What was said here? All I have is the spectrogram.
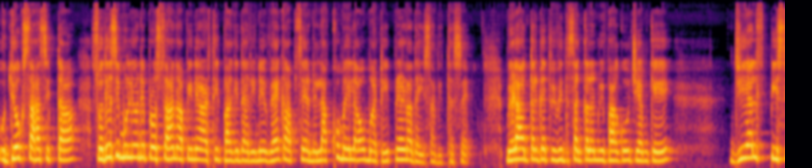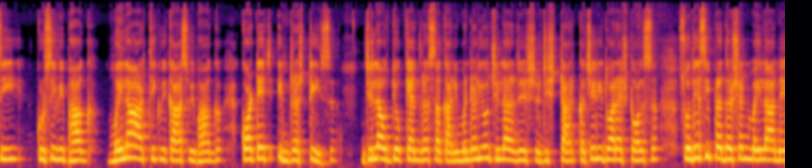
ઉદ્યોગ સાહસિકતા, સ્વદેશી મૂલ્યોને પ્રોત્સાહન આપીને આર્થિક ભાગીદારીને વેગ આપશે અને લાખો મહિલાઓ માટે પ્રેરણાદાયી સાબિત થશે. મેળા અંતર્ગત વિવિધ સંકલન વિભાગો જેમ કે જીએલપીસી, કૃષિ વિભાગ, મહિલા આર્થિક વિકાસ વિભાગ, કોટેજ ઇન્ડસ્ટ્રીઝ જિલ્લા ઉદ્યોગ કેન્દ્ર, સહકારી મંડળીઓ, જિલ્લા રજિસ્ટ્રાર કચેરી દ્વારા સ્ટોલ્સ, સ્વદેશી પ્રદર્શન, મહિલા અને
